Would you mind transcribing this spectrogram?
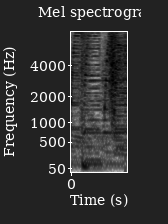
Podcast.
